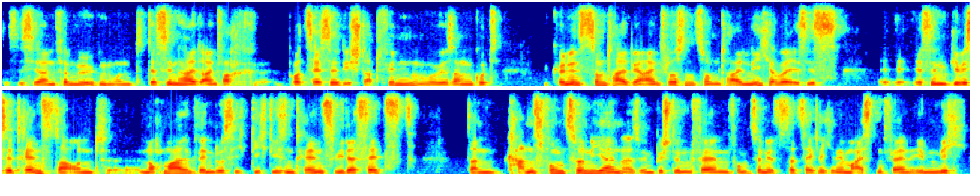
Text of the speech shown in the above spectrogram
Das ist ja ein Vermögen. Und das sind halt einfach Prozesse, die stattfinden, wo wir sagen, gut, wir können es zum Teil beeinflussen, zum Teil nicht, aber es ist, es sind gewisse Trends da. Und äh, nochmal, wenn du sich, dich diesen Trends widersetzt, dann kann es funktionieren. Also in bestimmten Fällen funktioniert es tatsächlich, in den meisten Fällen eben nicht.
